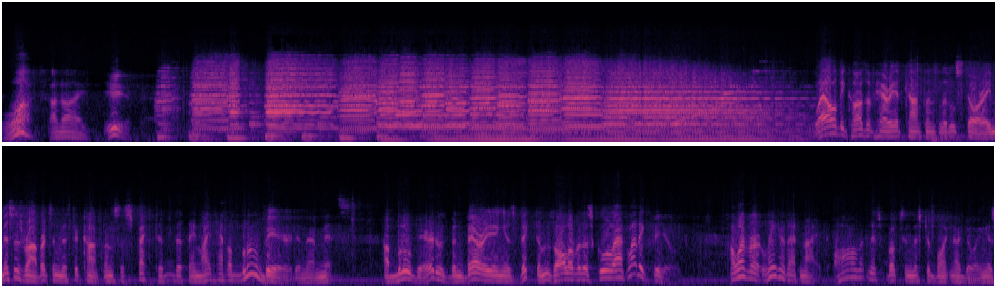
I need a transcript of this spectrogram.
What an idea. Well, because of Harriet Conklin's little story, Mrs. Roberts and Mr. Conklin suspected that they might have a Bluebeard in their midst. A Bluebeard who's been burying his victims all over the school athletic field. However, later that night, all that Miss Brooks and Mr. Boynton are doing is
